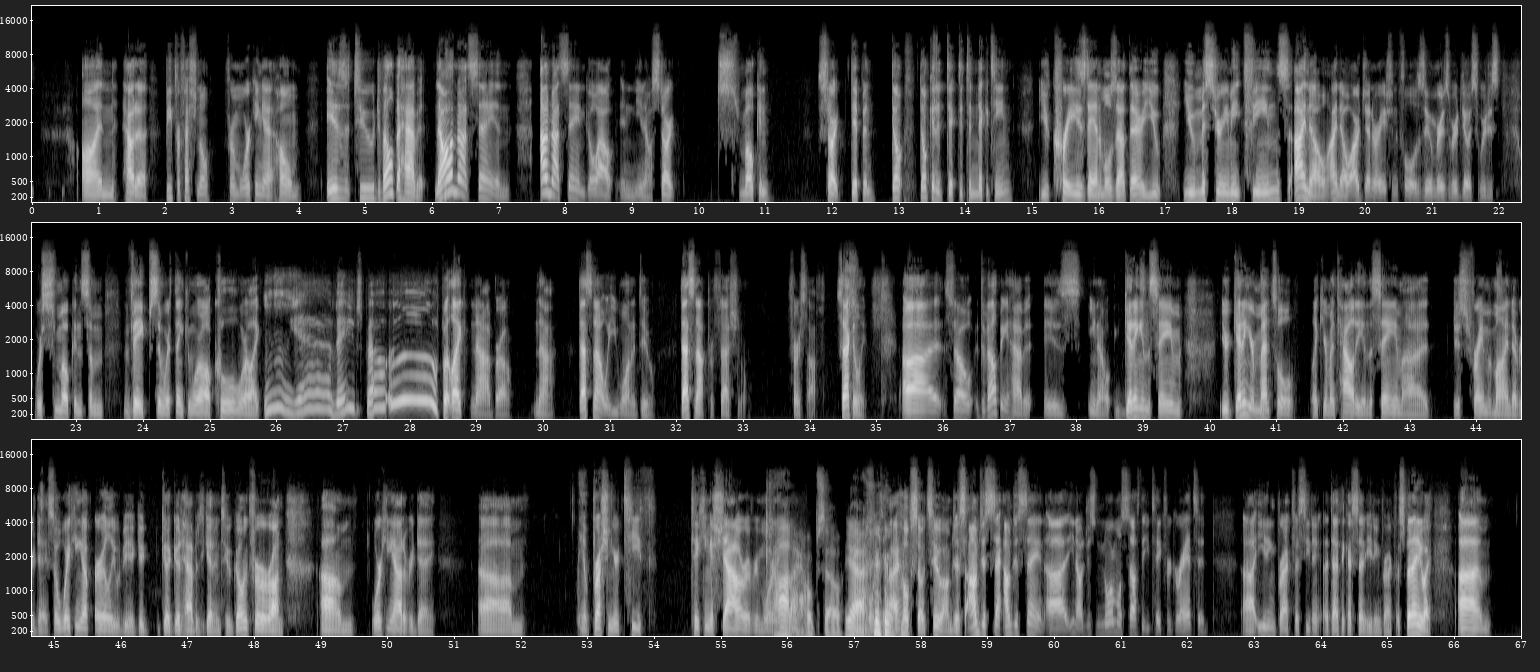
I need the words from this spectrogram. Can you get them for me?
on how to be professional from working at home is to develop a habit. Now, I'm not saying I'm not saying go out and you know start smoking, start dipping. Don't don't get addicted to nicotine you crazed animals out there, you you mystery meat fiends. I know, I know. Our generation full of Zoomers. We're just we're just we're smoking some vapes and we're thinking we're all cool. We're like, ooh yeah, vapes, bro. Ooh, but like, nah, bro, nah. That's not what you want to do. That's not professional. First off. Secondly, uh, so developing a habit is you know getting in the same. You're getting your mental like your mentality in the same uh, just frame of mind every day. So waking up early would be a good good good habit to get into. Going for a run, um, working out every day, um, you know, brushing your teeth, taking a shower every morning. God, I hope so. Yeah. I hope so too. I'm just I'm just sa- I'm just saying. Uh, you know, just normal stuff that you take for granted. Uh, eating breakfast, eating. I think I said eating breakfast, but anyway, um,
